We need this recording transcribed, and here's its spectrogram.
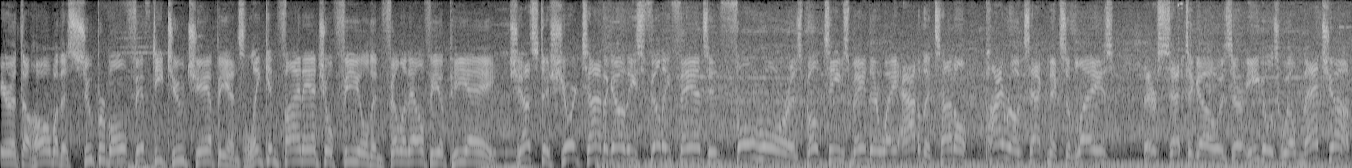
Here at the home of the Super Bowl 52 champions, Lincoln Financial Field in Philadelphia, PA. Just a short time ago, these Philly fans in full roar as both teams made their way out of the tunnel. Pyrotechnics ablaze. They're set to go as their Eagles will match up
